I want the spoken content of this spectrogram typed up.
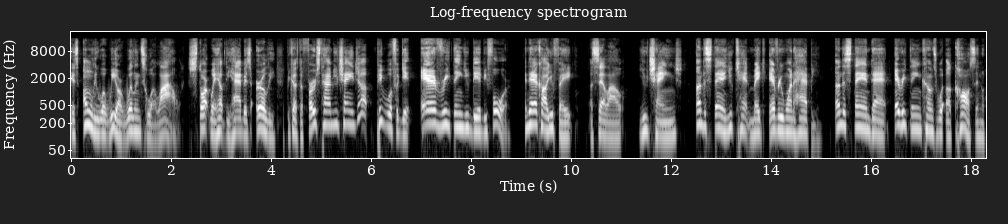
is only what we are willing to allow. Start with healthy habits early because the first time you change up, people will forget everything you did before. And they'll call you fake, a sellout, you changed. Understand you can't make everyone happy. Understand that everything comes with a cost and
